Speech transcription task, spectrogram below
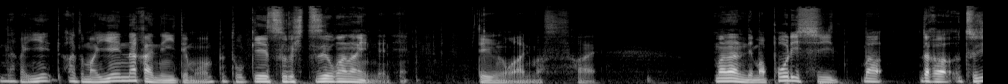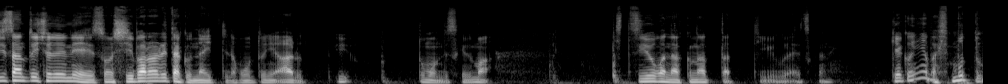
なんか家あとまあ家の中にいても時計する必要がないんでね。っていうのがあります。はい。まあなんでまあポリシーまあだから辻さんと一緒でねその縛られたくないっていうのは本当にあると思うんですけどまあ必要がなくなったっていうぐらいですかね。逆に言えばもっと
